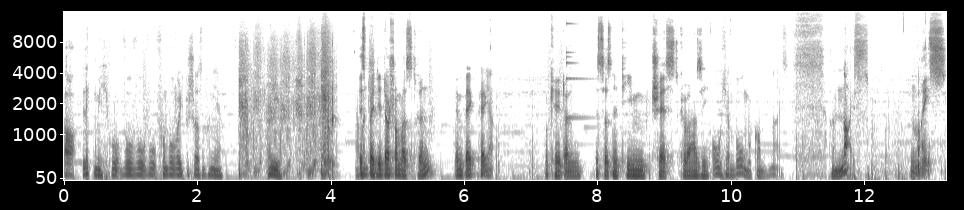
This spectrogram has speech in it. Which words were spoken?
oh, leck mich. Wo, wo, wo, wo, von wo wurde ich beschossen? Von hier. Hey. Ist bei dir da schon was drin? Im Backpack? Ja. Okay, dann ist das eine Team-Chest quasi. Oh, ich habe einen Bogen bekommen. Nice. Nice. Nice.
